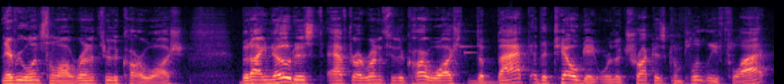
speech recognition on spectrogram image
and every once in a while, I'll run it through the car wash. But I noticed after I run it through the car wash, the back of the tailgate where the truck is completely flat,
